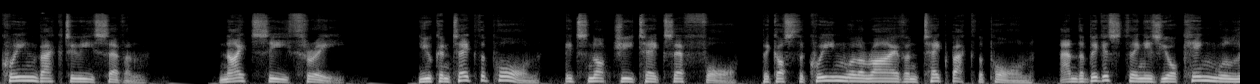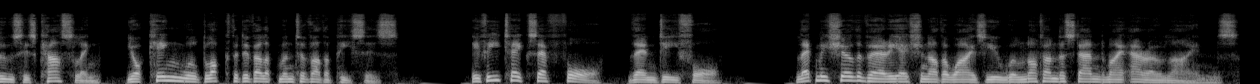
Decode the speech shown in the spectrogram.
Queen back to e7. Knight c3. You can take the pawn, it's not g takes f4, because the queen will arrive and take back the pawn, and the biggest thing is your king will lose his castling, your king will block the development of other pieces. If e takes f4, then d4. Let me show the variation otherwise you will not understand my arrow lines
